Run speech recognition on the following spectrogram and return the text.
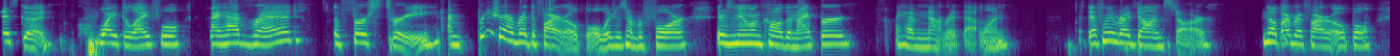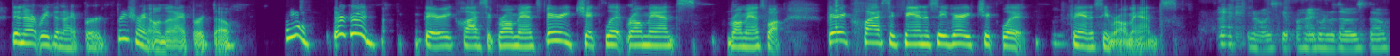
It's good, quite delightful. I have read the first three. I'm pretty sure I've read the Fire Opal, which is number four. There's a new one called the Nightbird. I have not read that one. I definitely read Dawn Star. Nope, I read Fire Opal. Did not read the Nightbird. Pretty sure I own the Nightbird though. But yeah, they're good. Very classic romance, very chick lit romance. Romance, well, very classic fantasy, very chick lit fantasy romance. I can always get behind one of those though.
